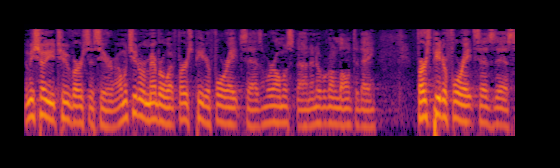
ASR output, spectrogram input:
Let me show you two verses here. I want you to remember what 1 Peter 4 8 says, and we're almost done. I know we're going long today. 1 Peter 4 8 says this.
